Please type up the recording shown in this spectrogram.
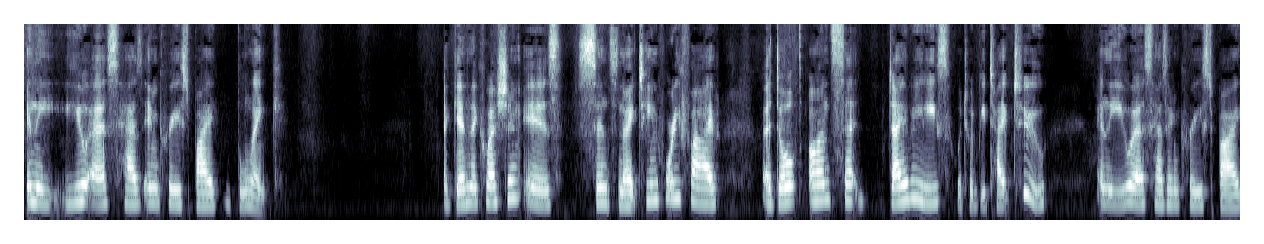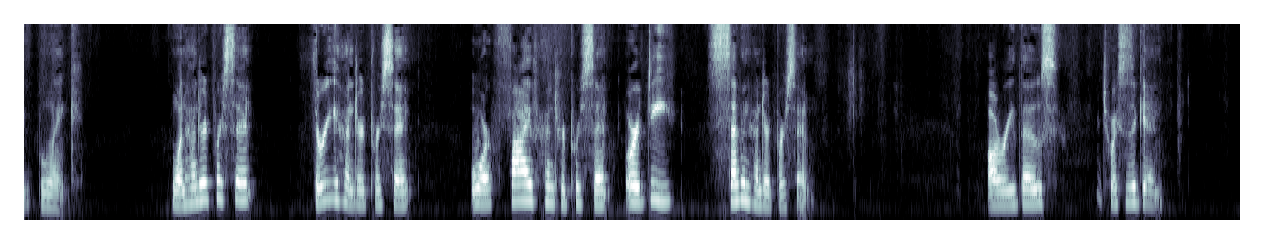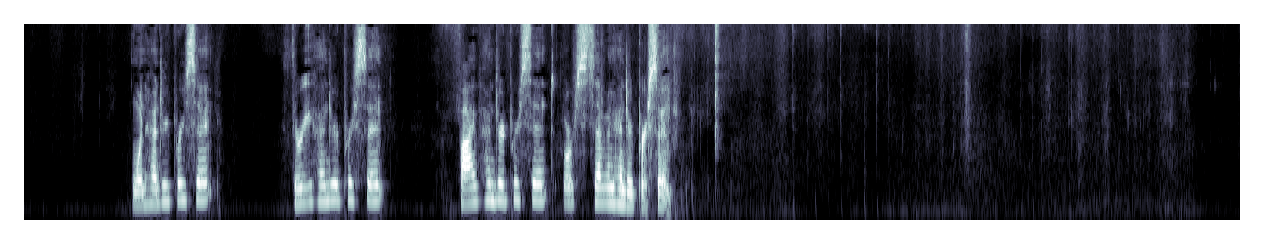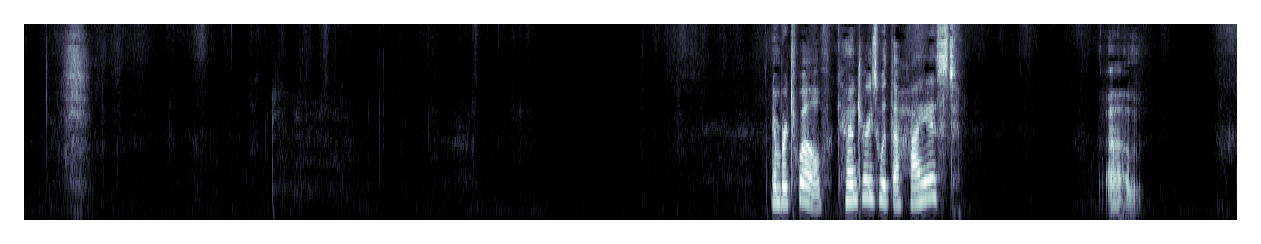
in the US has increased by blank. Again, the question is since 1945, adult onset diabetes, which would be type 2, in the US has increased by blank. 100%, 300%, or 500%, or D, 700%. I'll read those choices again 100%, 300%, 500%, or 700%. Number 12, countries with the highest um,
